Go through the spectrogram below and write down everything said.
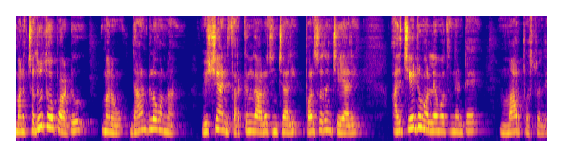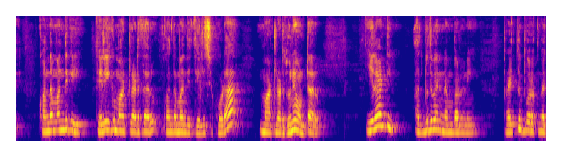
మన చదువుతో పాటు మనం దాంట్లో ఉన్న విషయాన్ని తర్కంగా ఆలోచించాలి పరిశోధన చేయాలి. అది చేయడం వల్ల ఏమవుతుందంటే మార్పు వస్తుంది. కొంతమందికి తెలియక మాట్లాడతారు కొంతమంది తెలిసి కూడా మాట్లాడుతూనే ఉంటారు. ఇలాంటి అద్భుతమైన నెంబర్ని ప్రయత్నపూర్వకంగా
